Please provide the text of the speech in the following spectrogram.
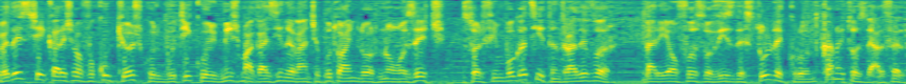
Vedeți cei care și-au făcut chioșcuri, buticuri, mici magazine la începutul anilor 90 s-or fi îmbogățit, într-adevăr, dar ei au fost loviți destul de crunt, ca noi toți de altfel,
